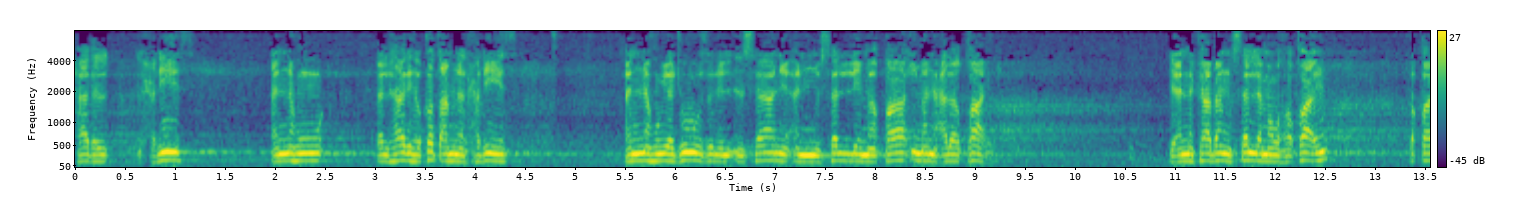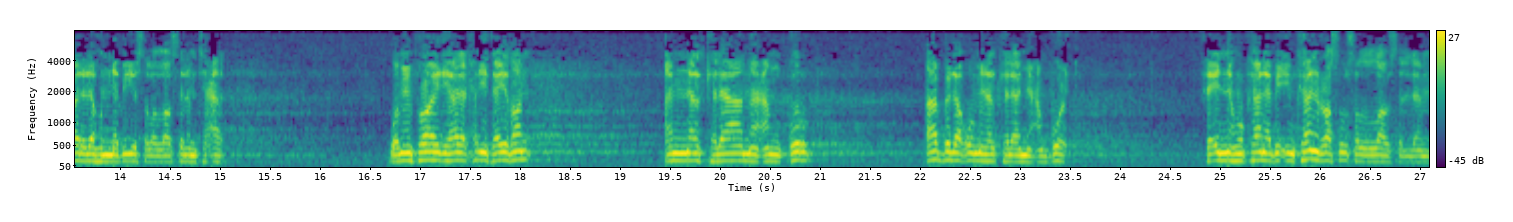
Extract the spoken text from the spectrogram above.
هذا الحديث أنه بل هذه القطعة من الحديث أنه يجوز للإنسان أن يسلم قائما على القاعد. لأن كعبا سلم وهو قائم فقال له النبي صلى الله عليه وسلم تعال. ومن فوائد هذا الحديث أيضا أن الكلام عن قرب أبلغ من الكلام عن بعد فإنه كان بإمكان الرسول صلى الله عليه وسلم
